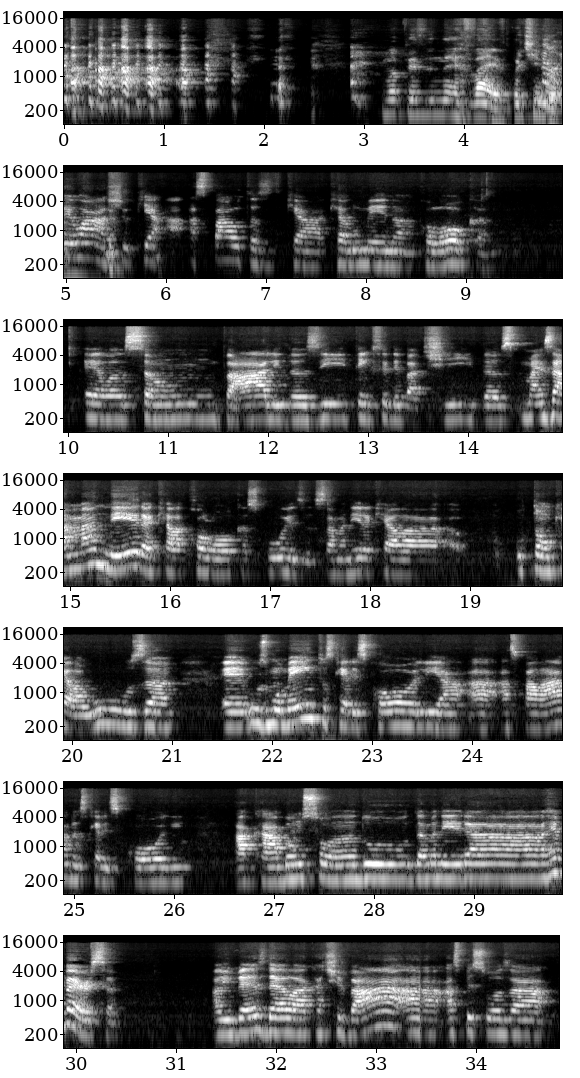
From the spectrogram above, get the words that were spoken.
uma pessoa, né? Vai, continua. Não, eu acho que a, as pautas que a, que a Lumena coloca, elas são válidas e têm que ser debatidas, mas a maneira que ela coloca as coisas, a maneira que ela, o tom que ela usa, é, os momentos que ela escolhe, a, a, as palavras que ela escolhe, acabam soando da maneira reversa. Ao invés dela cativar a, as pessoas a,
